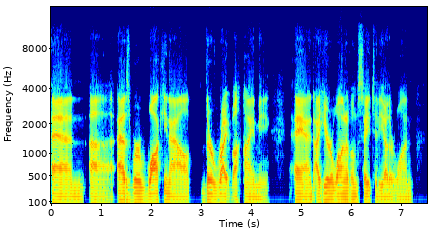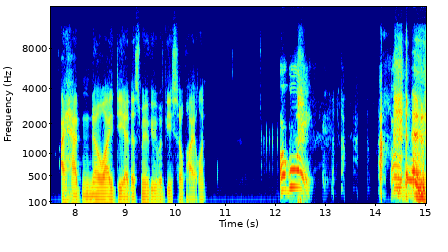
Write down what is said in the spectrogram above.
And uh, as we're walking out, they're right behind me, and I hear one of them say to the other one, I had no idea this movie would be so violent. Oh boy! Oh! And-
